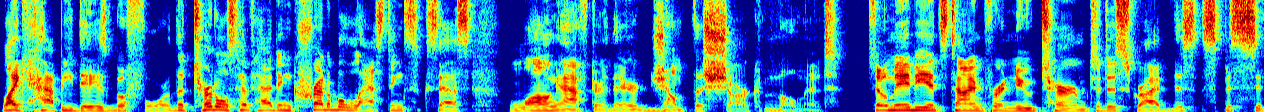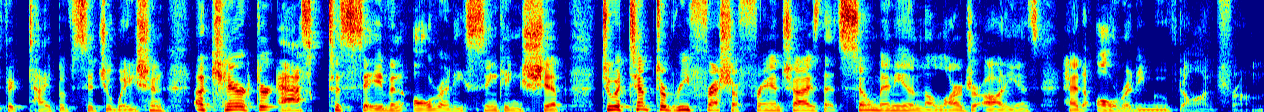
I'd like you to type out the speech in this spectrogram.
Like Happy Days before, the Turtles have had incredible lasting success long after their jump the shark moment. So maybe it's time for a new term to describe this specific type of situation. A character asked to save an already sinking ship, to attempt to refresh a franchise that so many in the larger audience had already moved on from.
